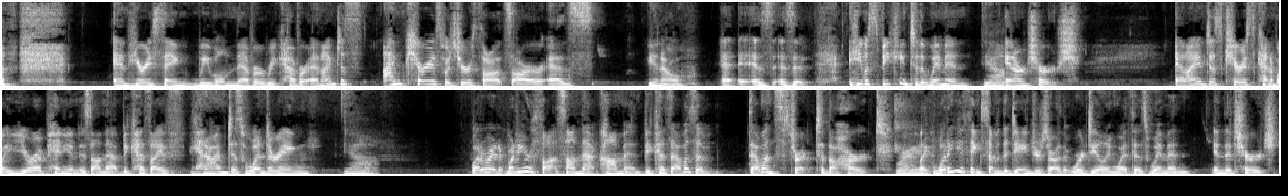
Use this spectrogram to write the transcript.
and here he's saying we will never recover. And I'm just I'm curious what your thoughts are as you know as as a he was speaking to the women yeah. in our church and i'm just curious kind of what your opinion is on that because i've you know i'm just wondering yeah what are what are your thoughts on that comment because that was a that one struck to the heart right like what do you think some of the dangers are that we're dealing with as women in the church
